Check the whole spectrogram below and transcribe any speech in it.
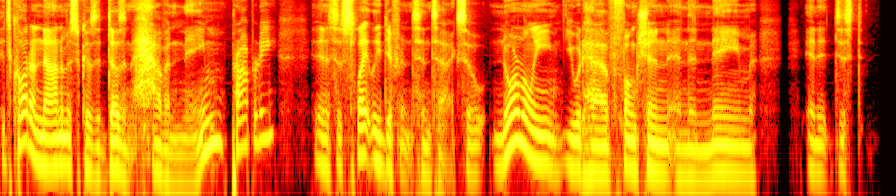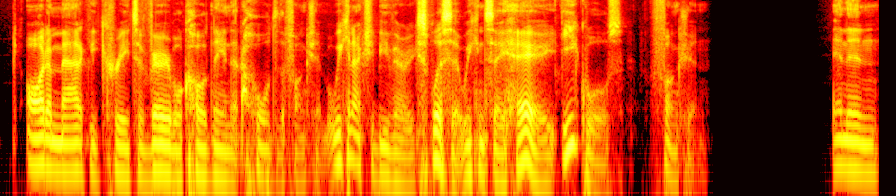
It's called anonymous because it doesn't have a name property and it's a slightly different syntax. So normally you would have function and then name and it just automatically creates a variable called name that holds the function. But we can actually be very explicit. We can say, hey, equals function. And then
